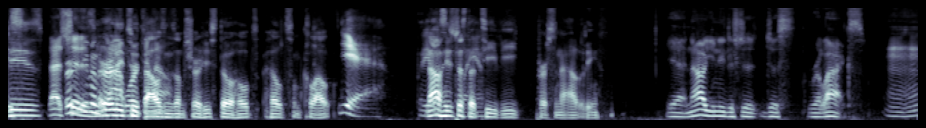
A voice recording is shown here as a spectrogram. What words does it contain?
Nineties, that shit is even not early two thousands. I'm sure he still holds held some clout. Yeah. But he now wasn't he's just a TV personality. Yeah, now you need to ju- just relax. Mm-hmm.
